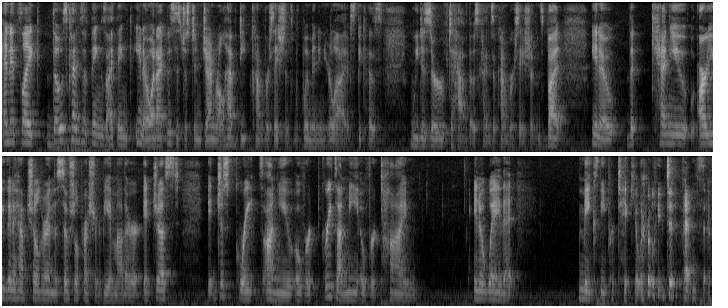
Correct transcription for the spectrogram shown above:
And it's like those kinds of things I think, you know, and I, this is just in general, have deep conversations with women in your lives because we deserve to have those kinds of conversations. But, you know, the can you, are you going to have children, the social pressure to be a mother, it just, it just grates on you over, grates on me over time in a way that makes me particularly defensive.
